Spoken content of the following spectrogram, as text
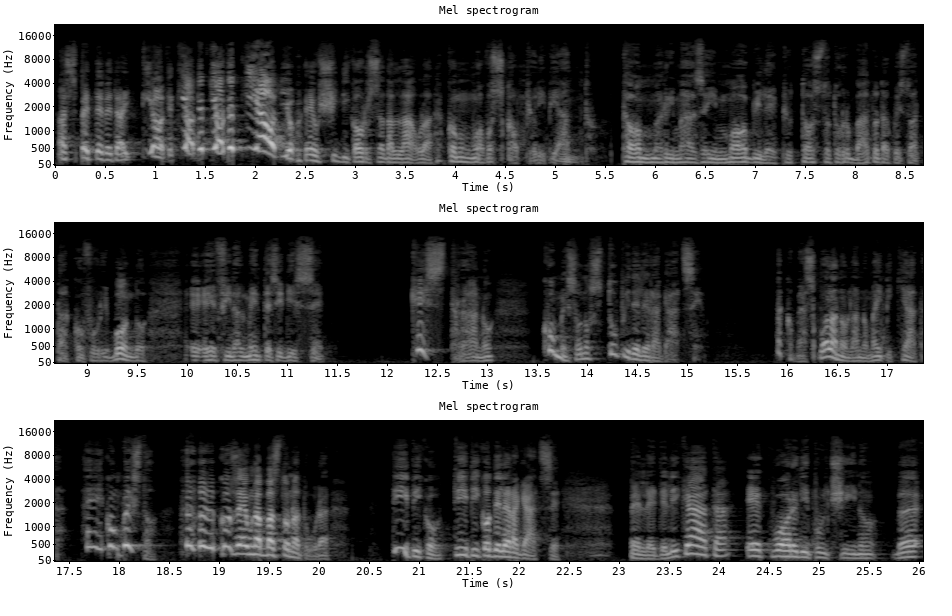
Aspetta e vedrai. Ti odio, ti odio, ti odio, ti odio. E uscì di corsa dall'aula con un nuovo scoppio di pianto. Tom rimase immobile piuttosto turbato da questo attacco furibondo e, e finalmente si disse: Che strano, come sono stupide le ragazze. Ma come a scuola non l'hanno mai picchiata? E con questo Cos'è una bastonatura? Tipico, tipico delle ragazze. Pelle delicata e cuore di pulcino. Beh,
